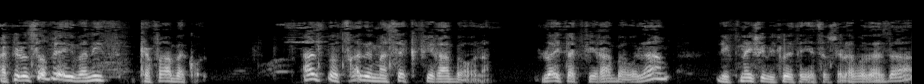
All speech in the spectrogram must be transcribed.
הפילוסופיה היוונית כפרה בכל. אז נוצרה למעשה כפירה בעולם. לא הייתה כפירה בעולם לפני שביטלו את היצר של העבודה הזרה,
